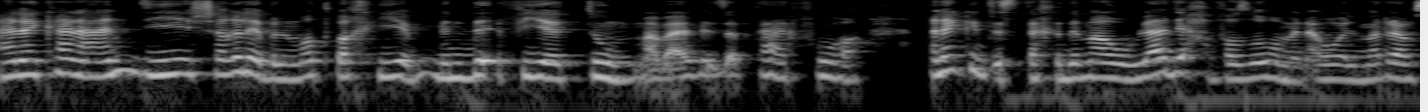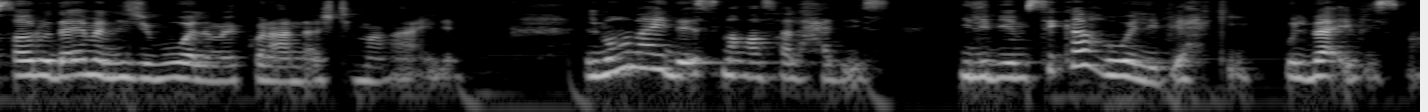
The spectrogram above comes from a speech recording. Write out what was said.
أنا كان عندي شغلة بالمطبخ هي بندق فيها التوم ما بعرف إذا بتعرفوها. أنا كنت استخدمها وأولادي حفظوها من أول مرة وصاروا دائما يجيبوها لما يكون عندنا اجتماع عائلي. المهم هيدي اسمها عصا الحديث اللي بيمسكها هو اللي بيحكي والباقي بيسمع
